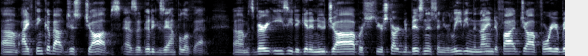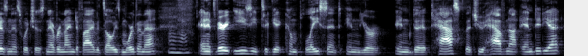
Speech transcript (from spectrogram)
Um, I think about just jobs as a good example of that. Um, it's very easy to get a new job or you're starting a business and you're leaving the nine to five job for your business, which is never nine to five. It's always more than that. Mm-hmm. And it's very easy to get complacent in your in the task that you have not ended yet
